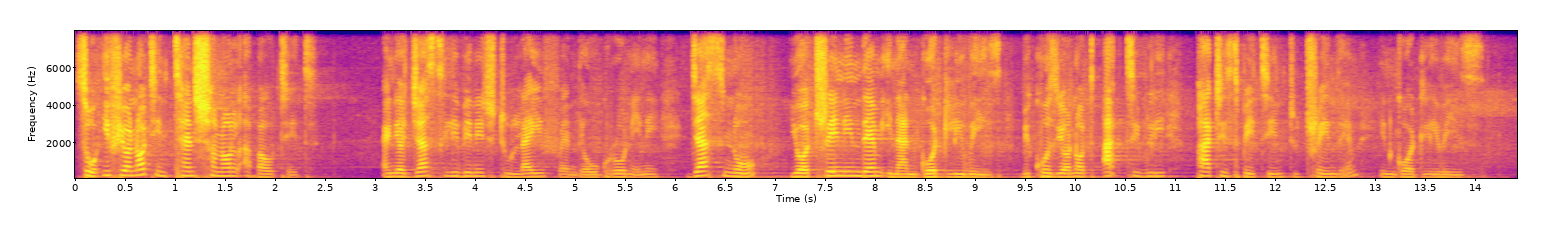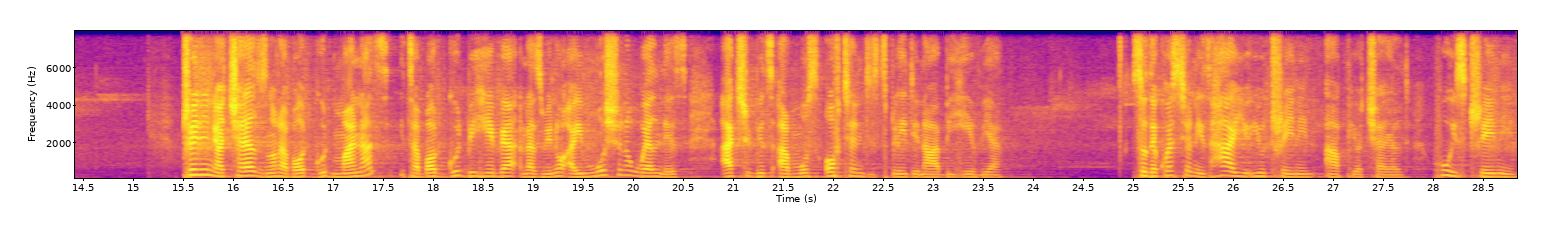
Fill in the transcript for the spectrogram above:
So if you're not intentional about it and you're just leaving it to life and they'll grow in it, just know you're training them in ungodly ways because you're not actively participating to train them in godly ways. Training your child is not about good manners, it's about good behavior. And as we know, our emotional wellness attributes are most often displayed in our behavior. So the question is how are you, training up your child? Who is training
